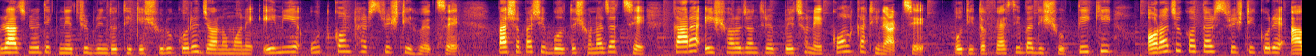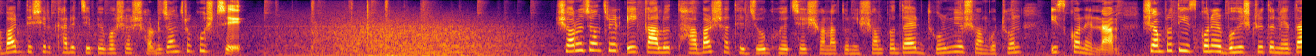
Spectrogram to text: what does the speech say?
রাজনৈতিক নেতৃবৃন্দ থেকে শুরু করে জনমনে এ নিয়ে উৎকণ্ঠার সৃষ্টি হয়েছে। পাশাপাশি বলতে শোনা যাচ্ছে, কারা এই ষড়যন্ত্রের পেছনে কলকাঠি নাড়ছে? পতিত ফ্যাসিবাদী শক্তি কি অরাজকতার সৃষ্টি করে আবার দেশের খাড়ে চেপে বসার ষড়যন্ত্র কুষছে ষড়যন্ত্রের এই কালো থাবার সাথে যোগ হয়েছে সনাতনী সম্প্রদায়ের ধর্মীয় সংগঠন ইসকনের নাম। সম্প্রতি ইসকনের বহিষ্কৃত নেতা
